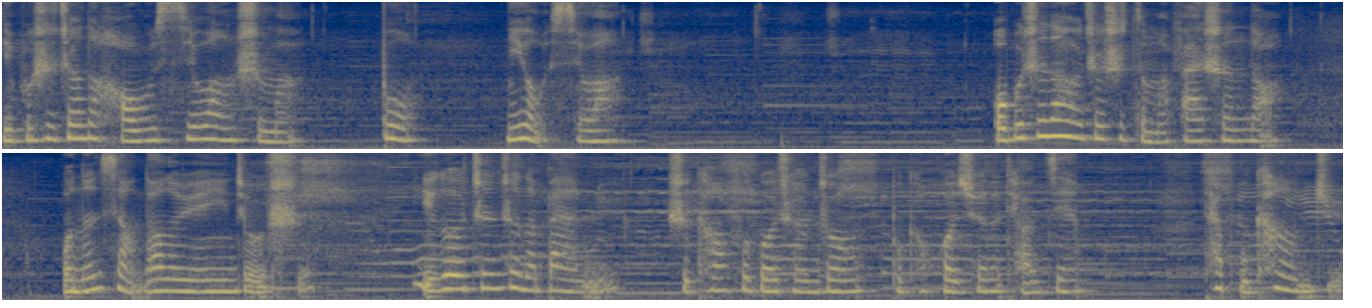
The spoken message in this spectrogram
你不是真的毫无希望是吗？不，你有希望。我不知道这是怎么发生的，我能想到的原因就是，一个真正的伴侣是康复过程中不可或缺的条件。他不抗拒，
